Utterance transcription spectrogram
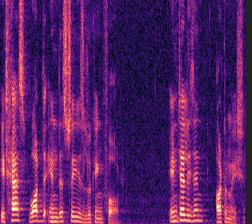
it has what the industry is looking for, intelligent automation.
